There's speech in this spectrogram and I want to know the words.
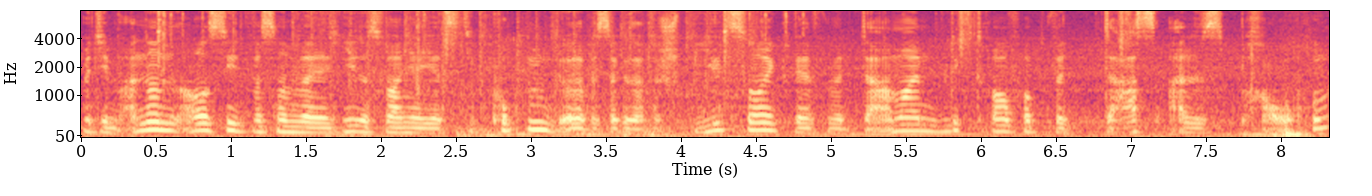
mit dem anderen aussieht. Was haben wir hier? Das waren ja jetzt die Puppen, oder besser gesagt das Spielzeug. Werfen wir da mal einen Blick drauf, ob wir das alles brauchen.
